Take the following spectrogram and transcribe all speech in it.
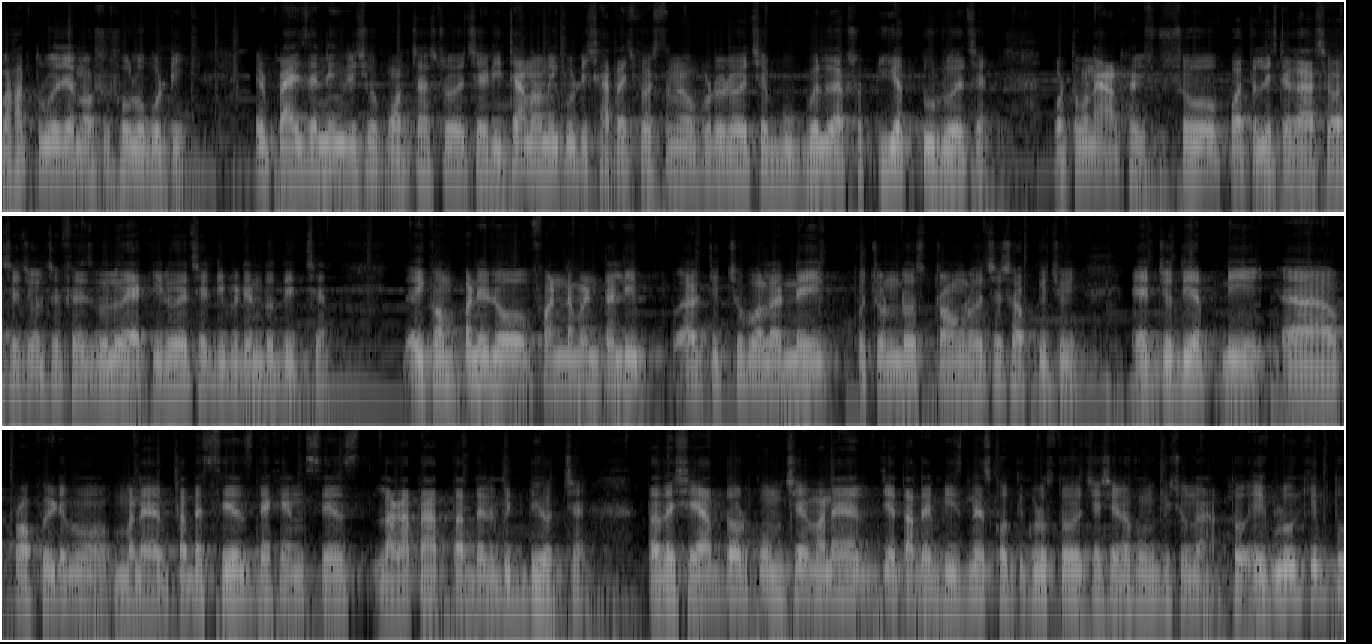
বাহাত্তর হাজার নশো ষোলো কোটি। এর প্রাইস এর্নিং রেশিও পঞ্চাশ রয়েছে রিটার্ন অন ইকুইটি সাতাশ পার্সেন্টের উপরে রয়েছে বুক ভ্যালু একশো তিয়াত্তর রয়েছে। বর্তমানে আঠাশশো পঁয়তাল্লিশ টাকা আশেপাশে চলছে ফেস ভ্যালু একই রয়েছে ডিভিডেন্ডও দিচ্ছে। এই কোম্পানিরও ফান্ডামেন্টালি আর কিছু বলার নেই, প্রচণ্ড স্ট্রং রয়েছে সব কিছুই এর যদি আপনি প্রফিট এবং মানে তাদের সেলস দেখেন সেলস লাগাতার তাদের বৃদ্ধি হচ্ছে। তাদের শেয়ার দর কমছে মানে যে তাদের বিজনেস ক্ষতিগ্রস্ত হয়েছে সেরকম কিছু না। তো এগুলোই কিন্তু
